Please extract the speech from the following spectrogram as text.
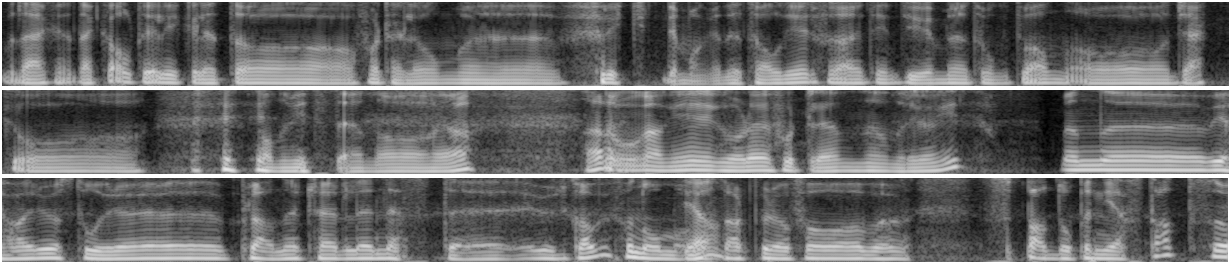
det er, det er ikke alltid like lett å fortelle om uh, fryktelig mange detaljer fra et intervju med Tungtvann og Jack og Anne Hvitsten og ja. Noen ganger går det fortere enn andre ganger. Men uh, vi har jo store planer til neste utgave, for nå må Ja. vi snart prøve å få spadd opp en gjest igjen. Så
